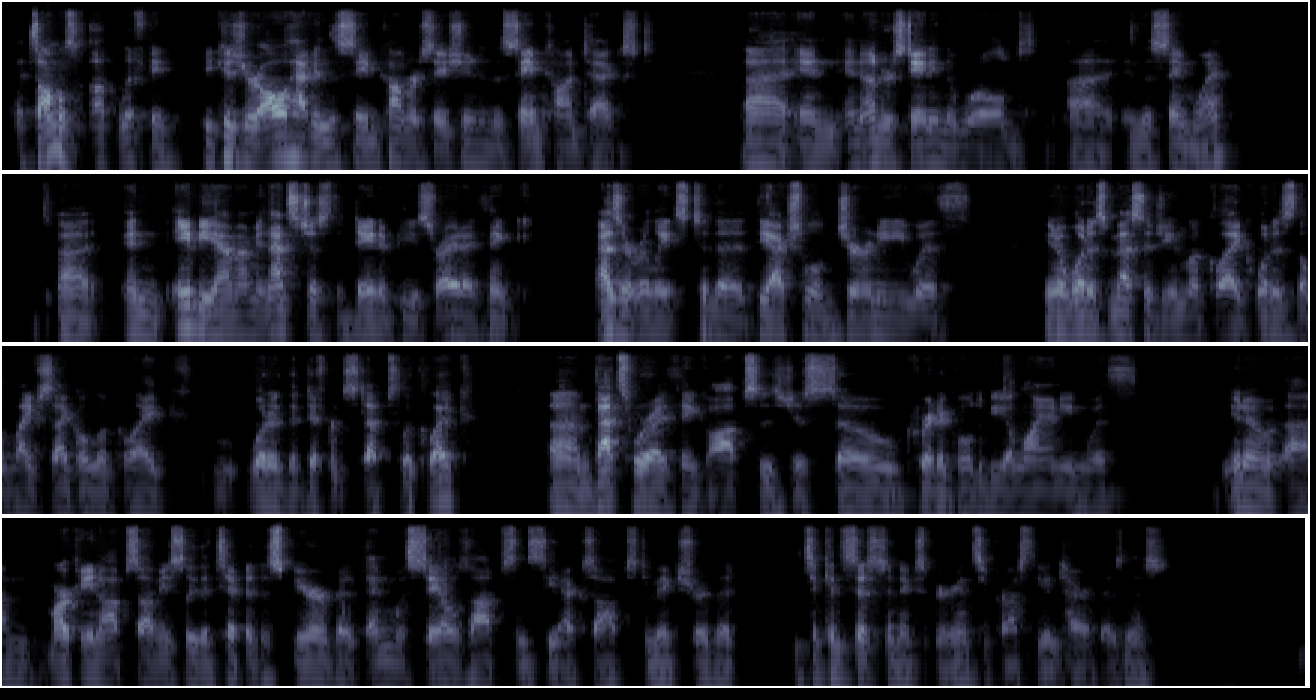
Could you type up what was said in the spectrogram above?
it's almost uplifting because you're all having the same conversation in the same context uh, and and understanding the world uh, in the same way. Uh, and ABM, I mean, that's just the data piece, right? I think as it relates to the the actual journey with, you know, what does messaging look like? What does the life cycle look like? What are the different steps look like? Um, that's where I think ops is just so critical to be aligning with you know, um, marketing ops, obviously the tip of the spear, but then with sales ops and CX ops to make sure that it's a consistent experience across the entire business.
